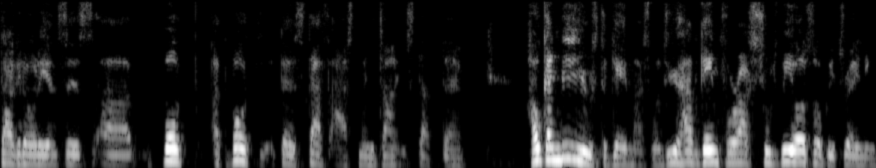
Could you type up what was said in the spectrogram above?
target audiences, uh, both at both the staff asked many times that uh, how can we use the game as well? Do you have game for us? Should we also be training?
